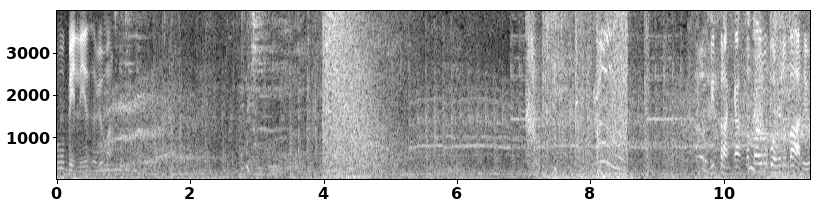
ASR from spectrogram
Uh, beleza, viu, mano? Vim pra cá só pra não morrer no barril.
